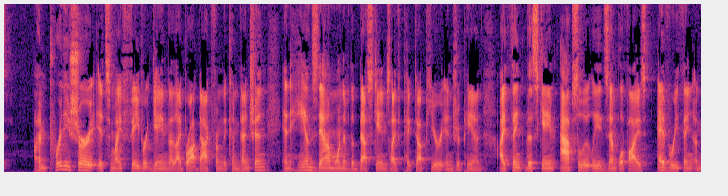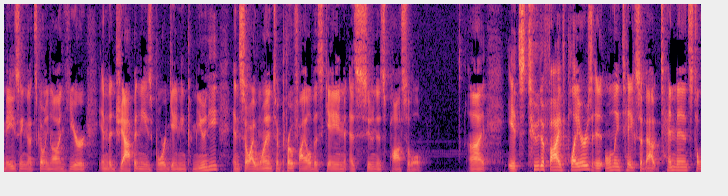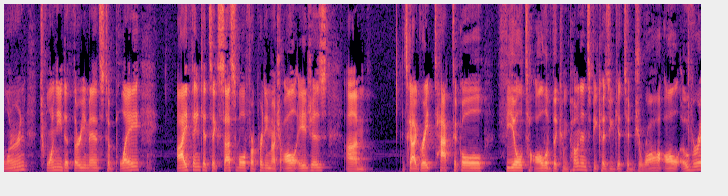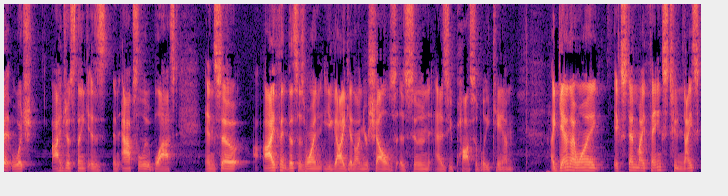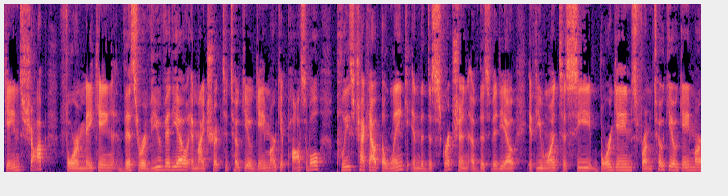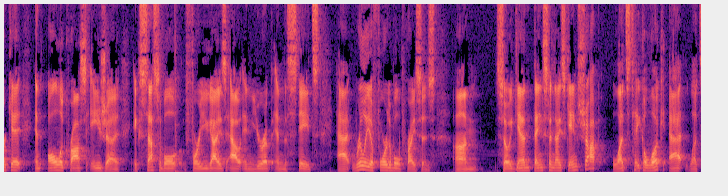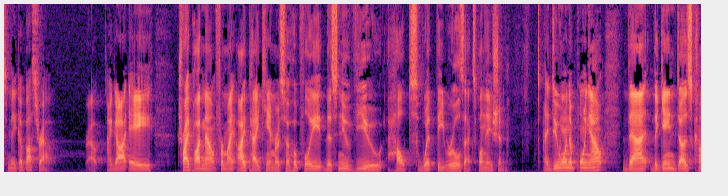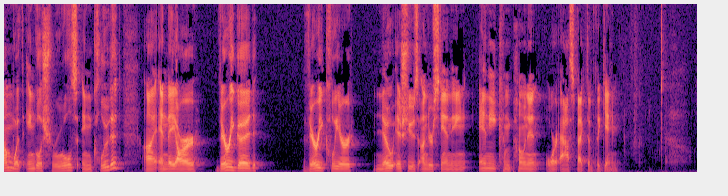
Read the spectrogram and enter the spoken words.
I'm pretty sure it's my favorite game that I brought back from the convention and hands down one of the best games I've picked up here in Japan. I think this game absolutely exemplifies everything amazing that's going on here in the Japanese board gaming community. And so I wanted to profile this game as soon as possible. Uh, it's two to five players. It only takes about 10 minutes to learn, 20 to 30 minutes to play. I think it's accessible for pretty much all ages. Um, it's got a great tactical feel to all of the components because you get to draw all over it, which I just think is an absolute blast. And so I think this is one you got to get on your shelves as soon as you possibly can. Again, I want to extend my thanks to Nice Games Shop for making this review video and my trip to Tokyo Game Market possible please check out the link in the description of this video if you want to see board games from Tokyo Game Market and all across Asia accessible for you guys out in Europe and the States at really affordable prices. Um, so again, thanks to Nice Games Shop. Let's take a look at Let's Make a Bus Route. I got a tripod mount for my iPad camera, so hopefully this new view helps with the rules explanation. I do want to point out that the game does come with English rules included, uh, and they are very good, very clear, no issues understanding any component or aspect of the game.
